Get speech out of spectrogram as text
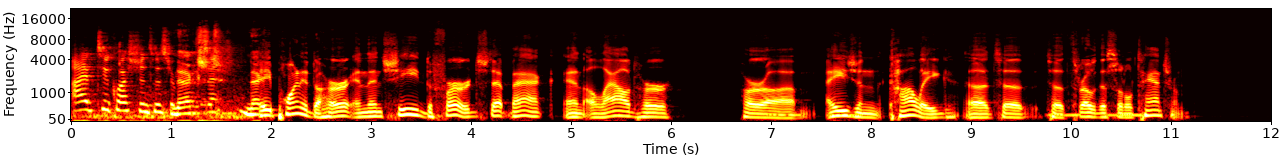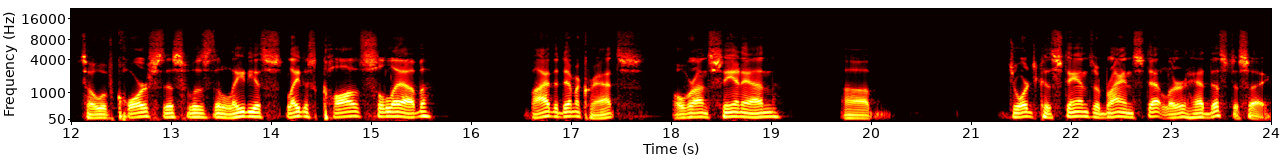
I have two questions, Mr. Next, President. He pointed to her, and then she deferred, stepped back, and allowed her her uh, Asian colleague uh, to to throw this little tantrum. So, of course, this was the latest latest cause celeb by the Democrats over on CNN. Uh, George Costanza, Brian Stelter had this to say.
